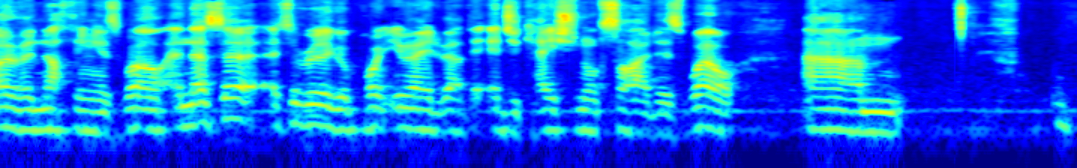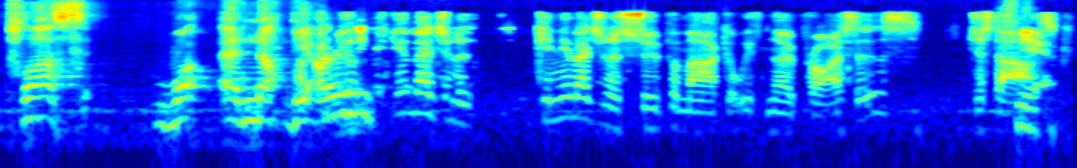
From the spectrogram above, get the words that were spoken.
over nothing as well. And that's a that's a really good point you made about the educational side as well. Um, plus what and not the Uh, only can you imagine a Can you imagine a supermarket with no prices? Just ask.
